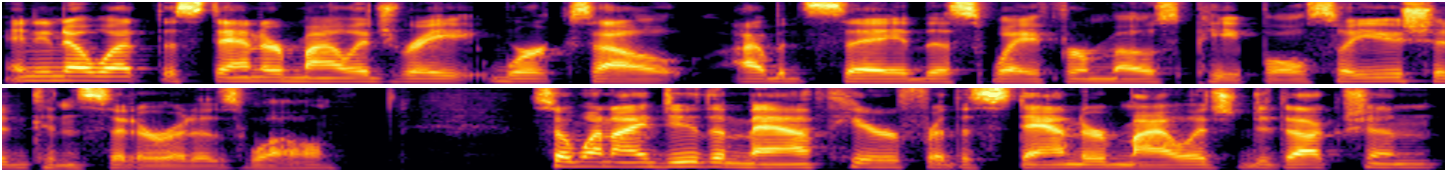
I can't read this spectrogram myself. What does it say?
And you know what? The standard mileage rate works out, I would say, this way for most people, so you should consider it as well. So when I do the math here for the standard mileage deduction,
